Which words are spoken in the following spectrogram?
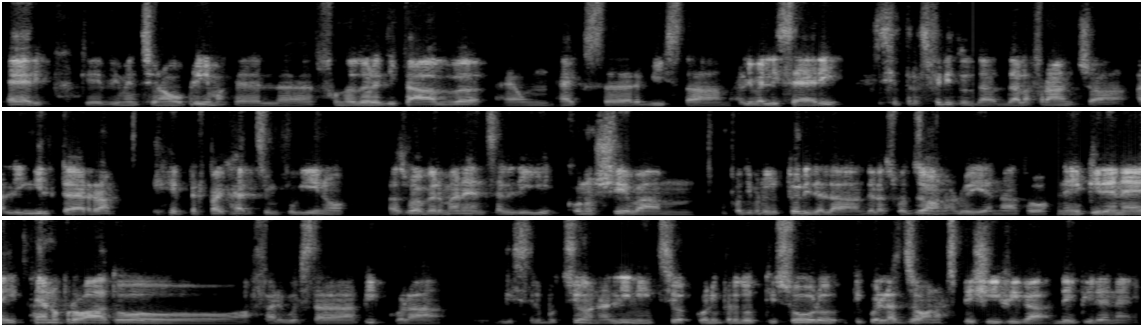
Eric, che vi menzionavo prima, che è il fondatore di Cav, è un ex rivista a livelli seri, si è trasferito da, dalla Francia all'Inghilterra e per pagarsi un pochino la sua permanenza lì, conosceva un po' di produttori della, della sua zona, lui è nato nei Pirenei e hanno provato a fare questa piccola distribuzione all'inizio con i prodotti solo di quella zona specifica dei Pirenei.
